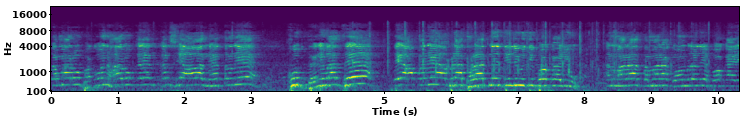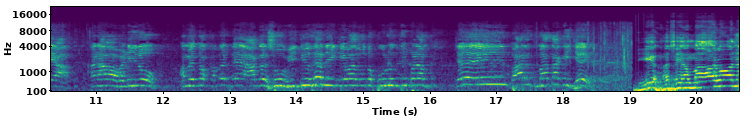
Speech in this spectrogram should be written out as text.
તમારો ભગવાન હારું કરે કરશે આવા નેતાને ખૂબ ધન્યવાદ છે. તે આપણને આપણા થરાદને દિલ્હી સુધી પહોંચાડ્યું. અને મારા તમારા ગામડાને પોકાર્યા. અને આવા વડીલો, અમે તો ખબર છે આગળ શું વીત્યું છે ને એ તો પૂરું નથી, પણ જય ભારત માતા કી જય. એ હશે મારો ન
